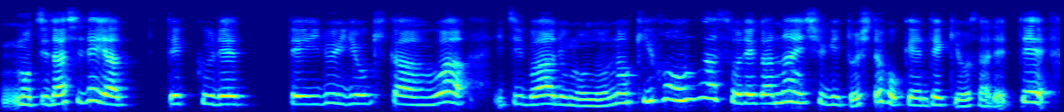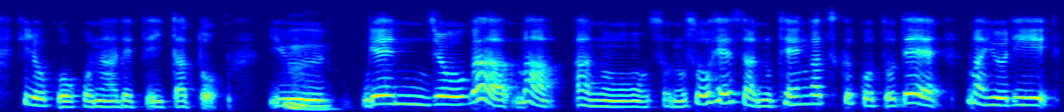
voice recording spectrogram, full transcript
持ち出しでやってくれている医療機関は一部あるものの、基本はそれがない主義として保険適用されて、広く行われていたという現状が、うん、まあ、あのその総平さんの点がつくことで、まあ、より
